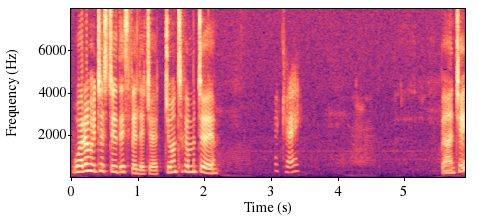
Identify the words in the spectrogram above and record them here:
Why don't we just do this villager? Do you want to come and do him? Okay. Behind you?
